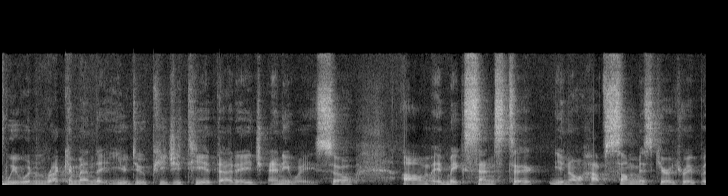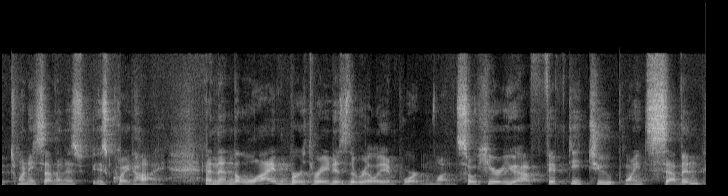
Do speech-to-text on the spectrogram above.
we wouldn't recommend that you do PGT at that age anyway. So um, it makes sense to you know have some miscarriage rate, but 27 is, is quite high. And then the live birth rate is the really important one. So here you have 52.7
